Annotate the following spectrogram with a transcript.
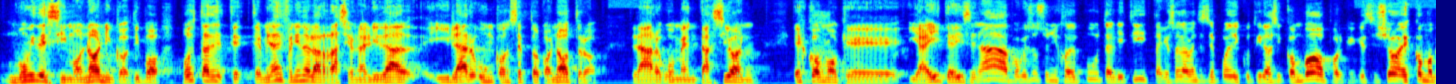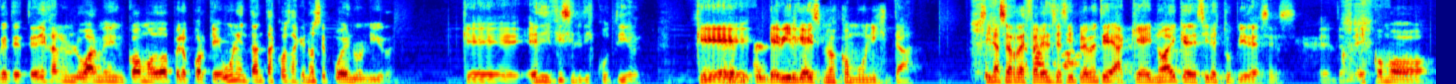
muy decimonónico. Tipo, vos estás, terminás defendiendo la racionalidad, hilar un concepto con otro, la argumentación. Es como que, y ahí te dicen, ah, porque sos un hijo de puta, elitista, que solamente se puede discutir así con vos, porque qué sé yo, es como que te, te dejan en un lugar medio incómodo, pero porque unen tantas cosas que no se pueden unir, que es difícil discutir que, Bill Gates no es comunista, sin hacer referencia simplemente a que no hay que decir estupideces. Es como...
